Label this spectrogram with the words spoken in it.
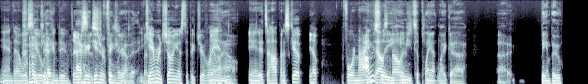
and uh, we'll see what we can do. there's I his get a strip picture land, of it. by the way. Cameron's showing us the picture of land Wow. and it's a hop and a skip Yep. for $9,000. he needs to plant like a, uh bamboo.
